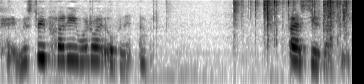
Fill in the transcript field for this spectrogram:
Okay, mystery putty. Where do I open it? Okay. Let's use my key.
